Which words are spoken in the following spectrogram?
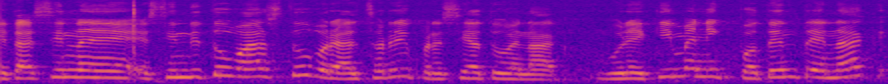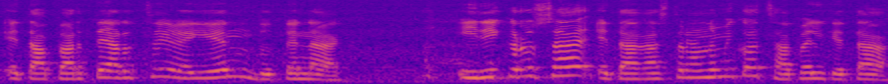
eta ezin, eh, ezin ditu baztu gure altzorri preziatuenak, gure ekimenik potenteenak eta parte hartze gehien dutenak. Irikrosa eta gastronomiko txapelketa.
